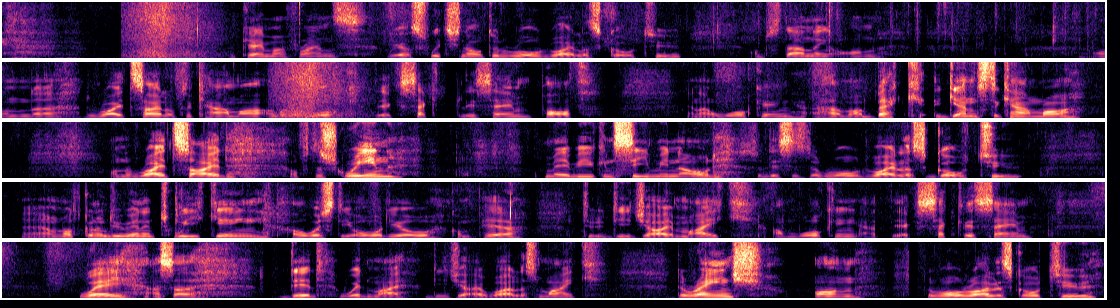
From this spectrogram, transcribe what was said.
Okay, my friends, we are switched now to the Rode Wireless Go 2. I'm standing on on uh, the right side of the camera. I'm gonna walk the exactly same path and I'm walking. I have my back against the camera on the right side of the screen. Maybe you can see me now. So this is the Rode Wireless Go 2. Uh, I'm not going to do any tweaking. How is the audio compared to the DJI mic? I'm walking at the exactly same way as I did with my DJI wireless mic. The range on the Rode Wireless Go 2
